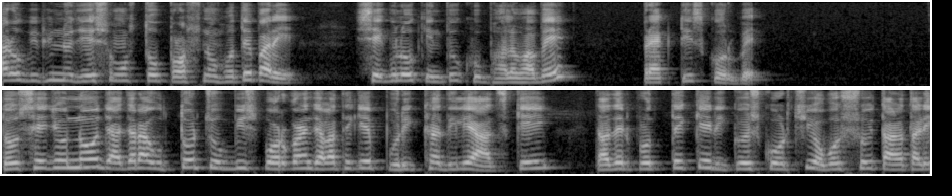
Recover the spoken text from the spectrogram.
আরও বিভিন্ন যে সমস্ত প্রশ্ন হতে পারে, সেগুলো কিন্তু খুব ভালোভাবে প্র্যাকটিস করবে। তো সেই জন্য যা যারা উত্তর চব্বিশ পরগনা জেলা থেকে পরীক্ষা দিলে আজকেই তাদের প্রত্যেককে রিকোয়েস্ট করছি অবশ্যই তাড়াতাড়ি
